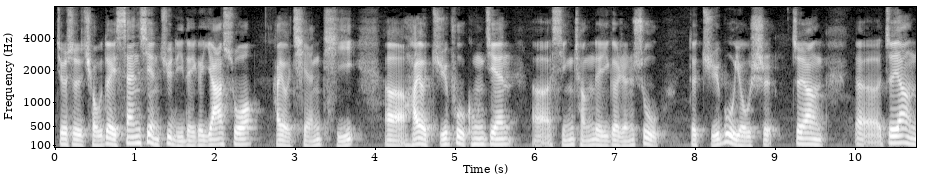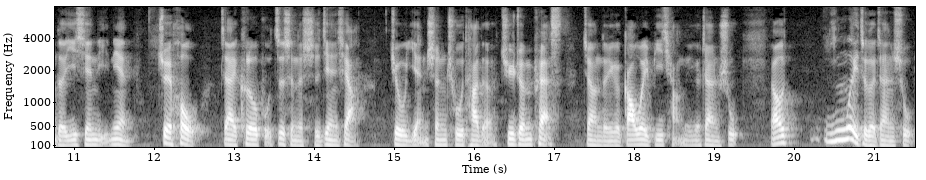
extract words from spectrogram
就是球队三线距离的一个压缩。还有前提，呃，还有局部空间，呃，形成的一个人数的局部优势，这样，呃，这样的一些理念，最后在克洛普自身的实践下，就衍生出他的居中 press 这样的一个高位逼抢的一个战术。然后，因为这个战术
